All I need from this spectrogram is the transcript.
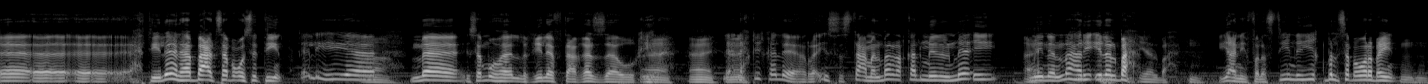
آه، احتلالها بعد 67 اللي هي آه. ما يسموها الغلاف تاع غزة وغيرها. آه، آه، لا. الحقيقة لا. الرئيس استعمل مرة قال من الماء آه. من النهر إلى البحر. إلى البحر. يعني فلسطين هي قبل 47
